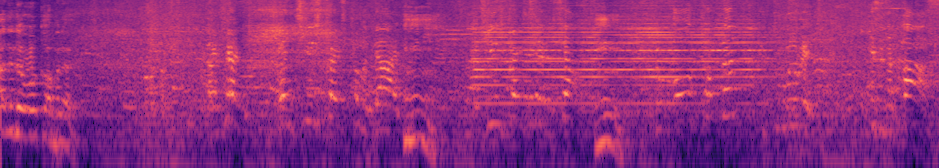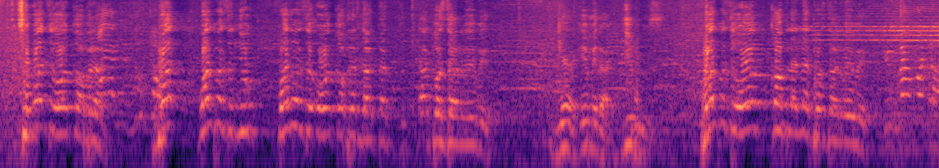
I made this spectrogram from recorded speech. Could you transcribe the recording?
under the old covenant? In fact, when Jesus Christ come and died, Jesus hmm. Christ said himself, hmm. the old covenant is. It's in the past. So what's the old covenant? What what was the new what was the old covenant that, that, that was done away with? Yeah, give me that. Hebrews. What was the old covenant that was done away with? You remember the,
